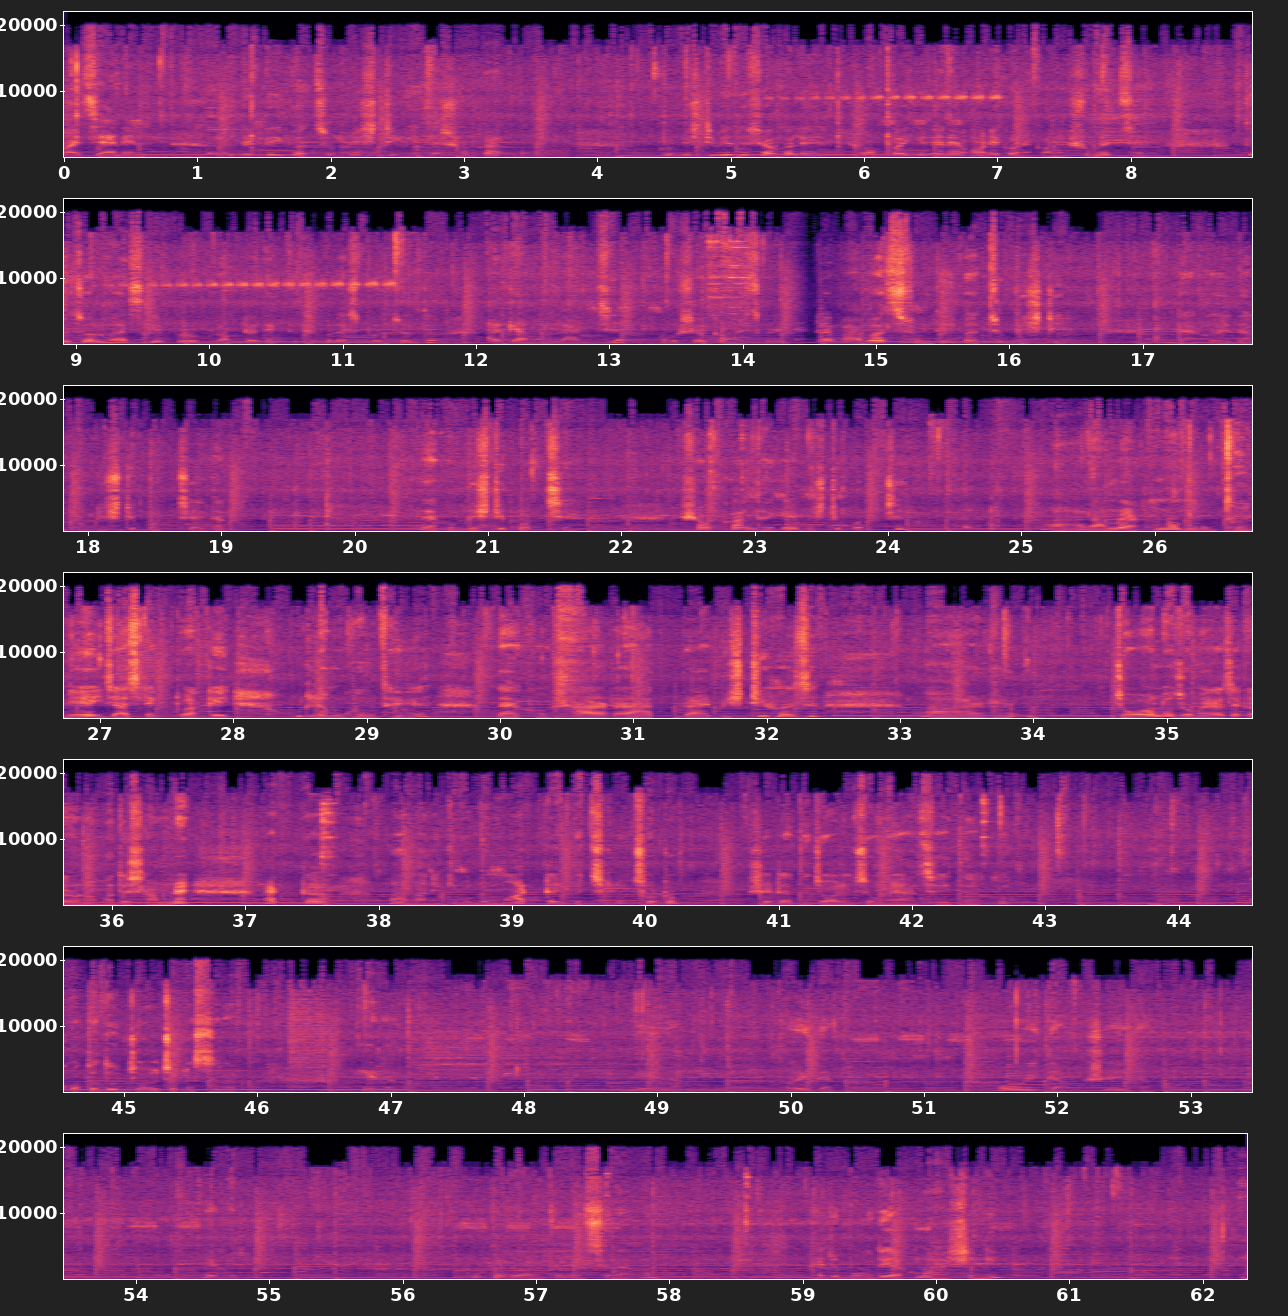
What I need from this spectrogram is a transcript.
My channel. তো দেখতেই পাচ্ছ বৃষ্টি ভেজা সকাল। তো বৃষ্টি ভেজা সকালে সবাইকে জানে অনেক অনেক অনেক শুভেচ্ছা। তো চলো আজকে পুরো ব্লগটা দেখতে থাকো লাস্ট পর্যন্ত। আর কেমন লাগছে অবশ্যই কমেন্টস করে। একটা আওয়াজ শুনতেই পাচ্ছ বৃষ্টি। দেখো এ দেখো, বৃষ্টি পড়ছে দেখো। দেখো, বৃষ্টি পড়ছে। সকাল থেকে বৃষ্টি পড়ছে। আর আমরা এখনও মুখ ধুইনি, এই জাস্ট একটু আগেই উঠলাম ঘুম থেকে। দেখো, সারাটা রাত প্রায় বৃষ্টি হয়েছে আর জলও জমে গেছে কারণ আমাদের সামনে একটা মানে কি বলব, মাঠ টাইপের ছিল, ছোট। সেটাতে জল জমে আছে দেখো। কত দূর জল চলে দেখো এই দেখো এই দেখো, ওই দেখো ওই দেখো, সেই দেখো। দেখো কত জল চলে এসছে, দেখো। এই যে বৌদি এখনও আসেনি।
